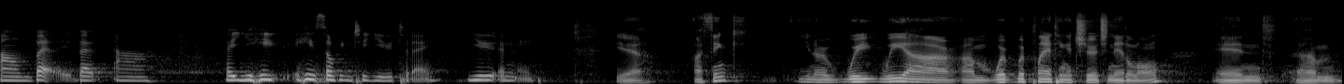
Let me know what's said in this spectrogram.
Um, but but uh, he, he's talking to you today, you and me. Yeah, I think you know we we are um, we're, we're, planting a church in Ettalong, and um,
